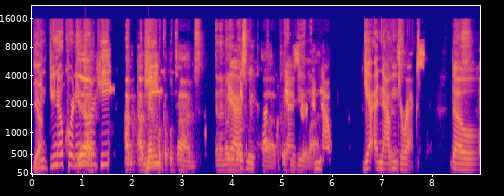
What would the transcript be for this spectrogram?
Yeah. You- Do you know Courtney Yeah. Miller? He, I've, I've met him a couple times, and I know yeah, you guys with uh, Cliff dancer, McGee a lot. and now, yeah, and now he directs. So I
